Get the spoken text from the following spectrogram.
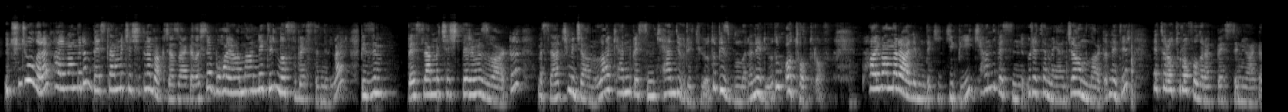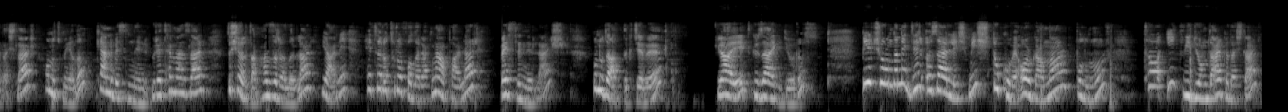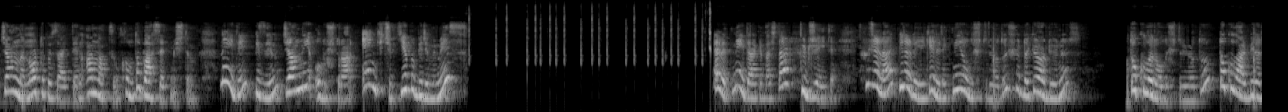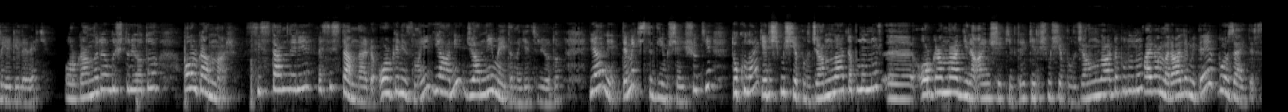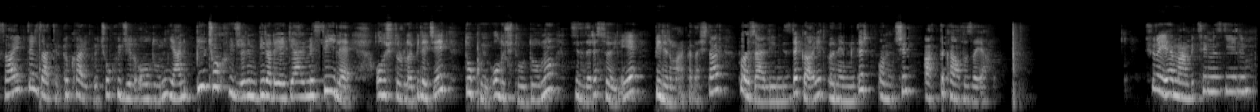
Üçüncü olarak hayvanların beslenme çeşidine bakacağız arkadaşlar. Bu hayvanlar nedir? Nasıl beslenirler? Bizim beslenme çeşitlerimiz vardı. Mesela kimi canlılar kendi besini kendi üretiyordu. Biz bunlara ne diyorduk? Ototrof. Hayvanlar alemindeki gibi kendi besinini üretemeyen canlılar da nedir? Heterotrof olarak besleniyor arkadaşlar. Unutmayalım. Kendi besinlerini üretemezler. Dışarıdan hazır alırlar. Yani heterotrof olarak ne yaparlar? Beslenirler. Bunu da attık cebe. Gayet güzel gidiyoruz. Birçoğunda nedir? Özelleşmiş doku ve organlar bulunur. Ta ilk videomda arkadaşlar canlıların ortak özelliklerini anlattığım konuda bahsetmiştim. Neydi? Bizim canlıyı oluşturan en küçük yapı birimimiz Evet neydi arkadaşlar? Hücreydi. Hücreler bir araya gelerek neyi oluşturuyordu? Şurada gördüğünüz dokuları oluşturuyordu. Dokular bir araya gelerek organları oluşturuyordu. Organlar sistemleri ve sistemlerde organizmayı yani canlıyı meydana getiriyordu. Yani demek istediğim şey şu ki dokular gelişmiş yapılı canlılarda bulunur. Ee, organlar yine aynı şekilde gelişmiş yapılı canlılarda bulunur. Hayvanlar alemi de bu özellikleri sahiptir. Zaten ökaryot ve çok hücreli olduğunu yani birçok hücrenin bir araya gelmesiyle oluşturulabilecek dokuyu oluşturduğunu sizlere söyleyebilirim arkadaşlar. Bu özelliğimiz de gayet önemlidir. Onun için attık hafızaya. Şurayı hemen bir temizleyelim.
